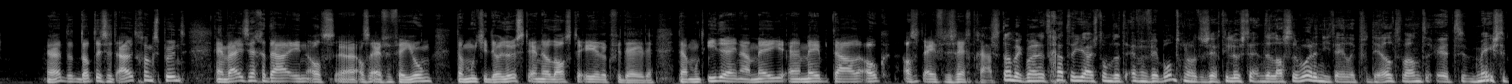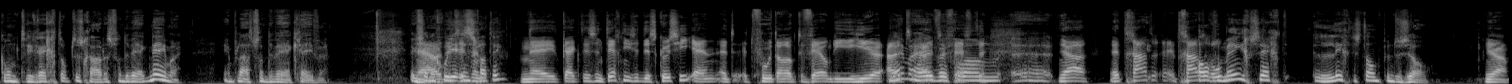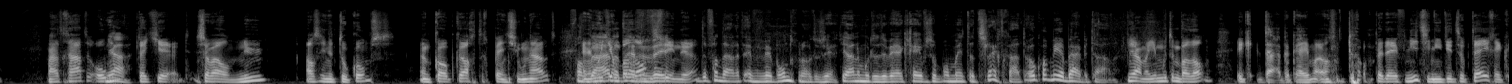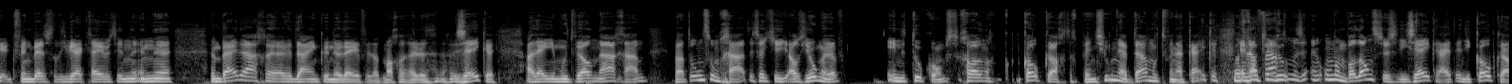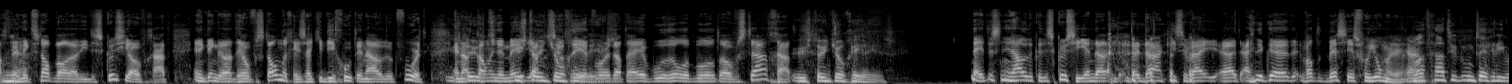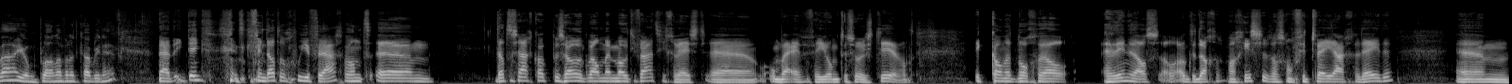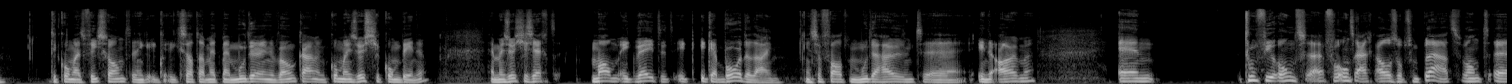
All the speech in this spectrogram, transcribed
Ja, dat, is het uitgangspunt. En wij zeggen daarin als, eh, als FNV Jong... dan moet je de lust en de lasten eerlijk verdelen. Daar moet iedereen aan mee, eh, meebetalen, ook als het even slecht gaat. Snap ik, maar het gaat er juist om dat FNV-bondgenoten zegt... die lusten en de lasten worden niet eerlijk verdeeld... want het meeste komt terecht op de schouders van de werknemer... in plaats van de werkgever. Is dat een goede inschatting? nee, kijk, het is een technische discussie... en het, het voert dan ook te ver om die hier uit, nee, maar uit te vechten. gewoon... eh, Ja, het gaat, het gaat algemeen gezegd liggen de standpunten zo. Ja, maar het gaat erom Ja. dat je zowel nu als in de toekomst een koopkrachtig pensioen houdt. en dan moet je een balans vinden. de- vandaar dat FNV-bondgenoten zegt... ja, dan moeten de werkgevers op het moment dat het slecht gaat... ook wat meer bijbetalen. Ja, maar je moet een balans... Ik, daar heb ik helemaal per definitie niet iets op tegen. Ik, ik vind best dat die werkgevers een, een, eh, een bijdrage eh, daarin kunnen leveren. Dat mag er, eh, zeker. Alleen je moet wel nagaan. Waar het ons om gaat, is dat je als jongere in de toekomst gewoon een koopkrachtig pensioen hebt. Daar moeten we naar kijken. Wat en dan gaat om een, om een balans tussen die zekerheid en die koopkracht. Ja. En ik snap wel dat die discussie over gaat. En ik denk dat het heel verstandig is dat je die goed inhoudelijk voert. en dan kan in de media gesuggereerd worden dat heel veel bijvoorbeeld over straat gaat. U steunt Jongerius. Nee, het is een inhoudelijke discussie. En daar, daar, kiezen wij uiteindelijk eh, wat het beste is voor jongeren. Ja. Wat gaat u doen tegen die waarjongplannen van het kabinet? Nou, ik, denk, ik vind dat een goede vraag. Want ehm, dat is eigenlijk ook persoonlijk wel mijn motivatie geweest... eh, om bij FNV Jong te solliciteren. Want ik kan het nog wel herinneren als ook de dag van gisteren. Het was ongeveer twee jaar geleden. Ehm, ik kom uit Friesland en ik, ik, zat daar met mijn moeder in de woonkamer... en kom mijn zusje komt binnen. En mijn zusje zegt... Mam, ik weet het, ik, ik heb borderline. En ze valt mijn moeder huilend eh, in de armen. En toen viel ons, uh, voor ons eigenlijk alles op zijn plaats. Want uh,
